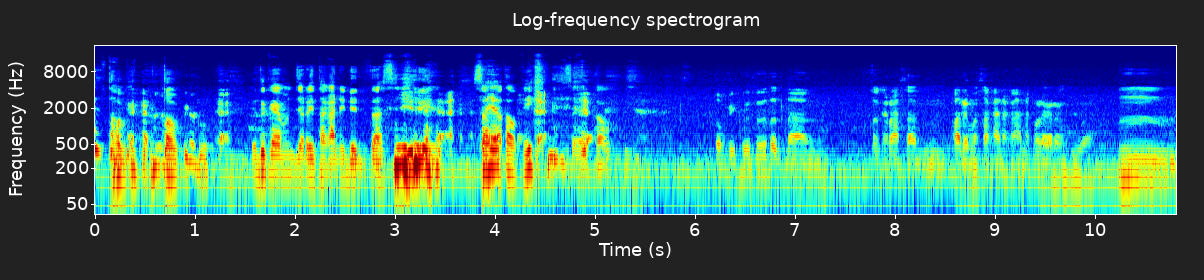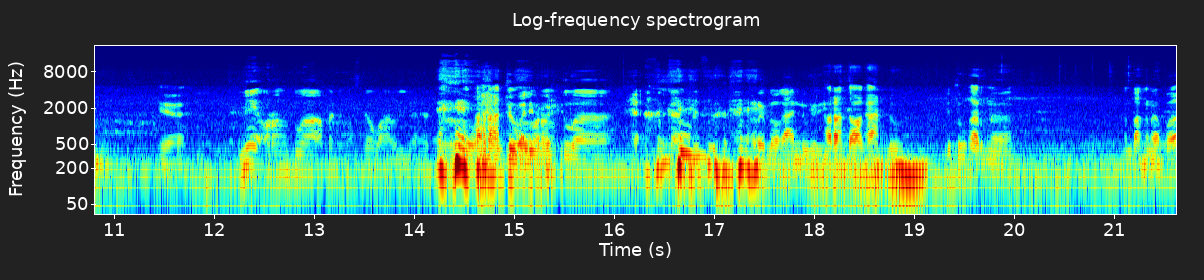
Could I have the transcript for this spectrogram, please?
Topik topikmu itu kayak menceritakan identitas sendiri. Saya topik. saya topik. Topikku tuh tentang kekerasan pada masa kanak-kanak oleh orang tua. Hmm. Ya. Ini orang tua apa nih? Maksudnya wali atau orang tua. Wali orang tua. Kan orang tua kandung. Ini. orang tua kandung. Itu karena entah kenapa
